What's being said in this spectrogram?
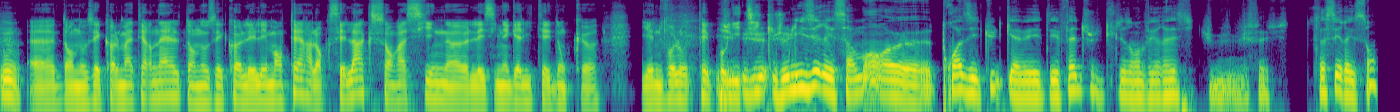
mm. dans nos écoles maternelles, dans nos écoles élémentaires, alors que c'est là que s'enracinent les inégalités. Donc, il y a une volonté politique. Je, lisais récemment trois études qui avaient été faites, je te les enverrai si tu... C'est assez récent.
